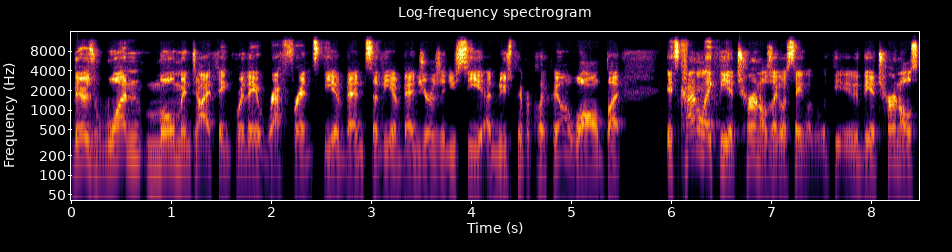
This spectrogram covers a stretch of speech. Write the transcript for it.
There's one moment I think where they reference the events of the Avengers, and you see a newspaper clipping on the wall, but it's kind of like the Eternals. Like I was saying with the, the Eternals,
